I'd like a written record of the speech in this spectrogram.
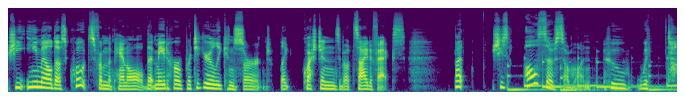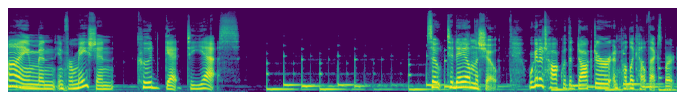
she emailed us quotes from the panel that made her particularly concerned, like questions about side effects. But she's also someone who, with time and information, could get to yes. So, today on the show, we're going to talk with a doctor and public health expert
